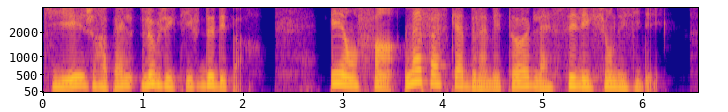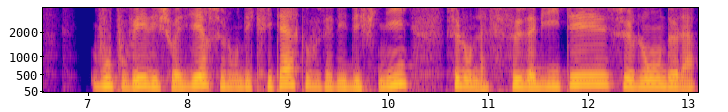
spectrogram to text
qui est, je rappelle, l'objectif de départ. Et enfin, la phase 4 de la méthode, la sélection des idées. Vous pouvez les choisir selon des critères que vous avez définis, selon de la faisabilité, selon de la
